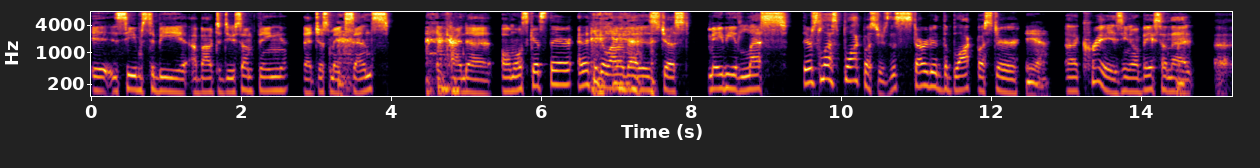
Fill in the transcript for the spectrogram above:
it seems to be about to do something that just makes sense, it kind of almost gets there. And I think a lot of that is just maybe less, there's less blockbusters. This started the blockbuster yeah. uh, craze, you know, based on that uh,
